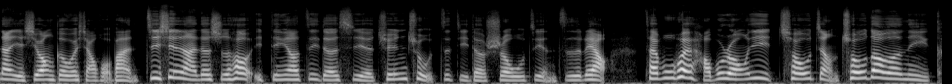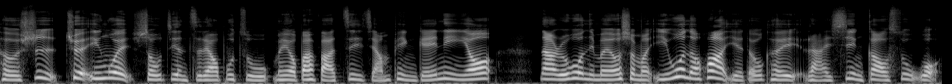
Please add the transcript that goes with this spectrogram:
那也希望各位小伙伴寄信来的时候，一定要记得写清楚自己的收件资料，才不会好不容易抽奖抽到了你，可是却因为收件资料不足，没有办法寄奖品给你哟。那如果你们有什么疑问的话，也都可以来信告诉我，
